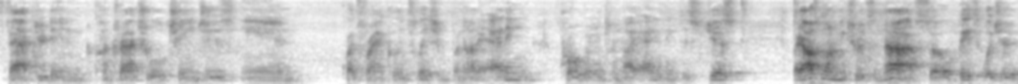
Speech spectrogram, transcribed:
factored in contractual changes and, quite frankly, inflation. We're not adding programs, we're not adding things. It's just, but I also want to make sure it's enough. So basically what you're,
